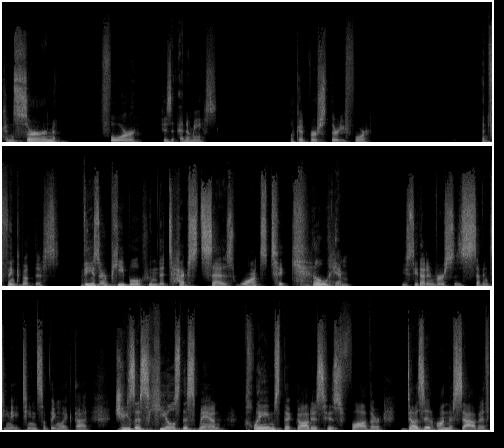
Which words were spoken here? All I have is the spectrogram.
concern for his enemies. Look at verse 34 and think about this. These are people whom the text says want to kill him. You see that in verses 17, 18, something like that. Jesus heals this man, claims that God is his father, does it on the Sabbath,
